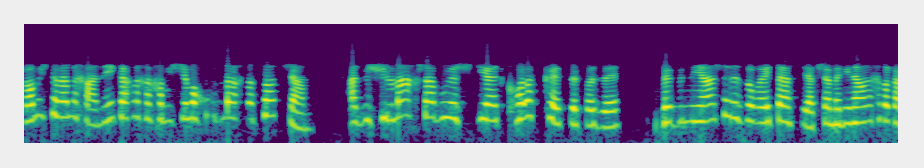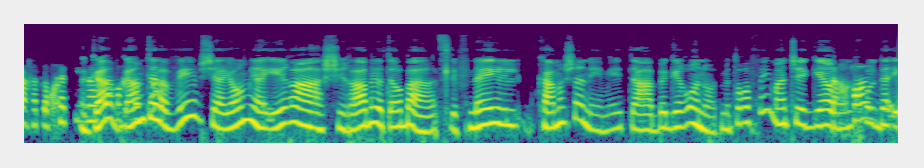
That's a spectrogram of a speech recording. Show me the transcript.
לא משתלם לך, אני אקח לך 50% מההכנסות שם. אז בשביל מה עכשיו הוא ישקיע את כל הכסף הזה בבנייה של אזורי תעשייה, כשהמדינה הולכת לקחת לו חצי מאותם אגב, גם? תל אביב, שהיום היא העיר העשירה ביותר בארץ, לפני כמה שנים היא הייתה בגירעונות מטורפים, עד שהגיע רון נכון, חולדאי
